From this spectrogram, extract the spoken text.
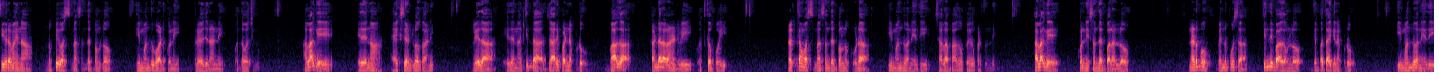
తీవ్రమైన నొప్పి వస్తున్న సందర్భంలో ఈ మందు వాడుకొని ప్రయోజనాన్ని పొందవచ్చును. అలాగే ఏదైనా యాక్సిడెంట్లో కానీ లేదా ఏదైనా కింద జారి పడినప్పుడు బాగా కండరాలు అనేటివి ఒత్తుకపోయి రక్తం వస్తున్న సందర్భంలో కూడా ఈ మందు అనేది చాలా బాగా ఉపయోగపడుతుంది. అలాగే కొన్ని సందర్భాలలో నడుము వెన్నుపూస కింది భాగంలో దెబ్బ తాకినప్పుడు ఈ మందు అనేది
